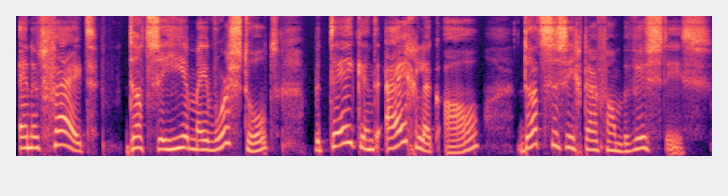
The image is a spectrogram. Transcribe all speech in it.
En het feit dat ze hiermee worstelt, betekent eigenlijk al dat ze zich daarvan bewust is.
